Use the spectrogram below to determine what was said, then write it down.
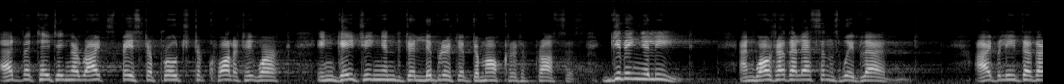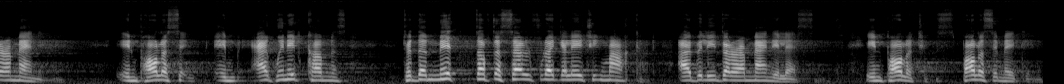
advocating a rights based approach to quality work, engaging in the deliberative democratic process, giving a lead. And what are the lessons we've learned? I believe that there are many in policy in, uh, when it comes to the myth of the self regulating market. I believe there are many lessons in politics, policy making,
